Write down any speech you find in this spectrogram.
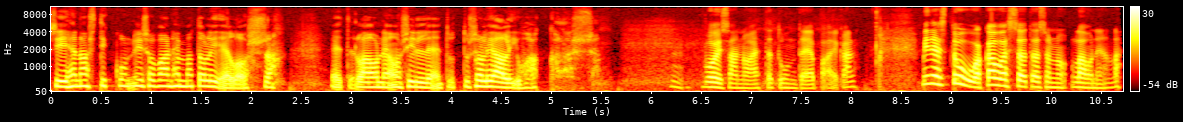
siihen asti, kun isovanhemmat oli elossa. Et Laune on silleen tuttu, se oli Aljuhakkalassa. Voi sanoa, että tuntee paikan. Mites Tuua, kauas sä oot asunut Launeella?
